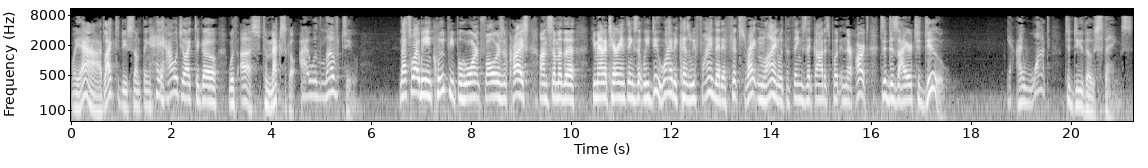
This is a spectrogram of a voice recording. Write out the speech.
Well, yeah, I'd like to do something. Hey, how would you like to go with us to Mexico? I would love to. That's why we include people who aren't followers of Christ on some of the humanitarian things that we do. Why? Because we find that it fits right in line with the things that God has put in their hearts to desire to do. Yeah, I want to do those things.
